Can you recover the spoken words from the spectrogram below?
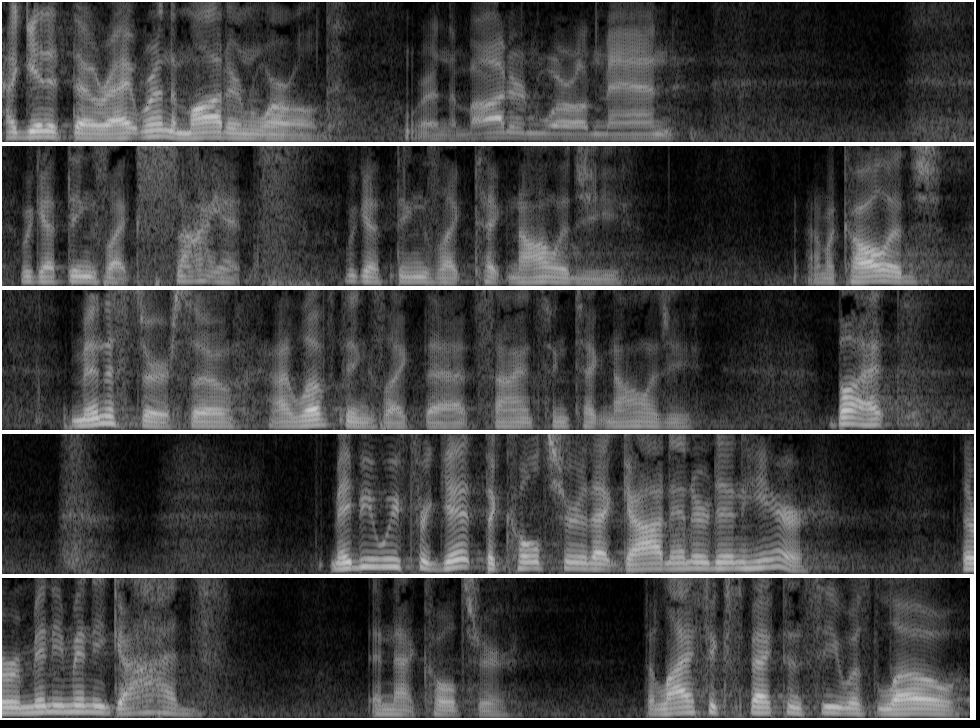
I get it though, right? We're in the modern world. We're in the modern world, man. We got things like science, we got things like technology. I'm a college minister, so I love things like that science and technology. But maybe we forget the culture that God entered in here. There were many, many gods in that culture. The life expectancy was low.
